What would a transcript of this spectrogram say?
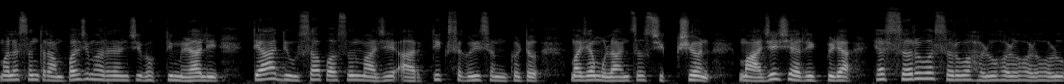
मला संत रामपालजी महाराजांची भक्ती मिळाली त्या दिवसापासून माझे आर्थिक सगळी संकटं माझ्या मुलांचं शिक्षण माझे शारीरिक पिढ्या ह्या सर्व सर्व हळूहळू हळूहळू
